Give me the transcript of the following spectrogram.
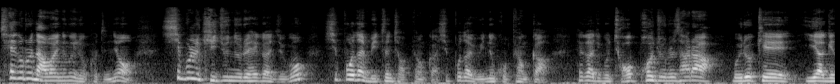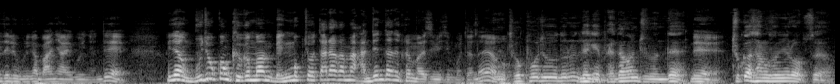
책으로 나와 있는 건 이렇거든요. 10을 기준으로 해가지고, 10보다 밑은 저평가, 10보다 위는 고평가, 해가지고 저 PER주를 사라, 뭐 이렇게 이야기들을 우리가 많이 알고 있는데, 그냥 무조건 그것만 맹목적으로 따라가면 안 된다는 그런 말씀이신 거잖아요. 예, 저포주들은 되게 배당은 주는데 네, 주가 상승률 없어요.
